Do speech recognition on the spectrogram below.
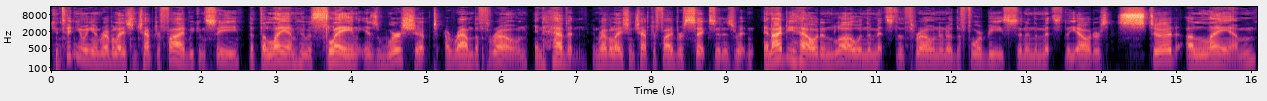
Continuing in Revelation chapter 5, we can see that the Lamb who is slain is worshipped around the throne in heaven. In Revelation chapter 5, verse 6, it is written, And I beheld, and lo, in the midst of the throne and of the four beasts, and in the midst of the elders, stood a lamb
